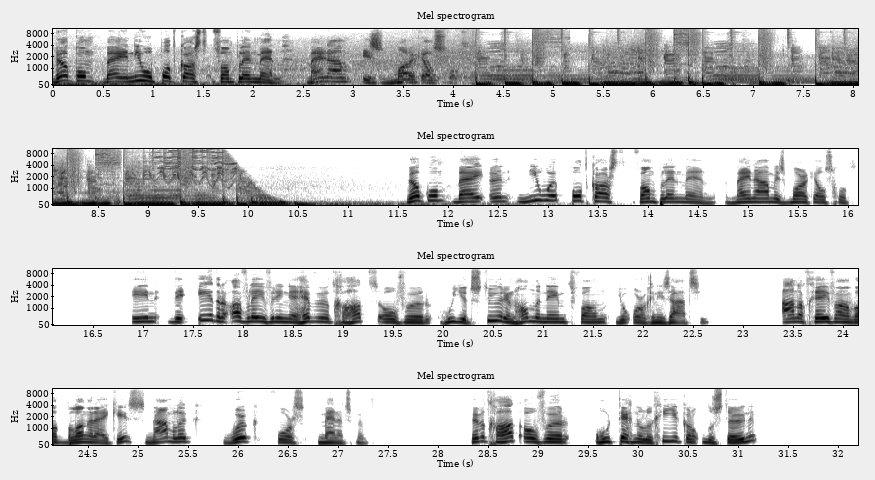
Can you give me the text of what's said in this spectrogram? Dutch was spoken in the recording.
Welkom bij een nieuwe podcast van Plan Man. Mijn naam is Mark Elschot. Welkom bij een nieuwe podcast van Plan Man. Mijn naam is Mark Elschot. In de eerdere afleveringen hebben we het gehad over hoe je het stuur in handen neemt van je organisatie. Aandacht geven aan wat belangrijk is, namelijk workforce management. We hebben het gehad over hoe technologie je kan ondersteunen.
